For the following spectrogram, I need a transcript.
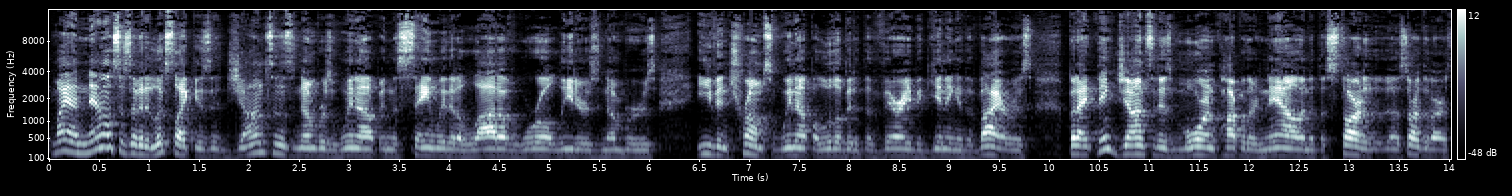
My analysis of it, it looks like, is that Johnson's numbers went up in the same way that a lot of world leaders' numbers, even Trump's, went up a little bit at the very beginning of the virus. But I think Johnson is more unpopular now than at the start of the, the start of the virus.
